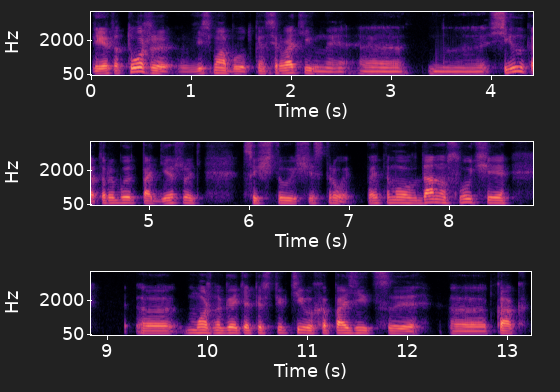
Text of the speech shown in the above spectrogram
И это тоже весьма будут консервативные э, силы, которые будут поддерживать существующий строй. Поэтому в данном случае можно говорить о перспективах оппозиции как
